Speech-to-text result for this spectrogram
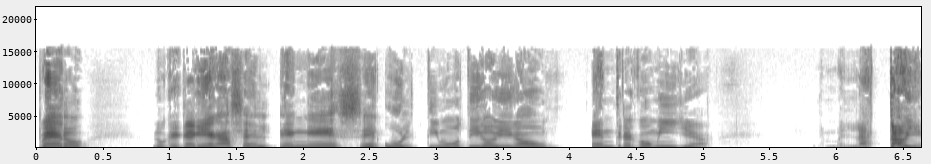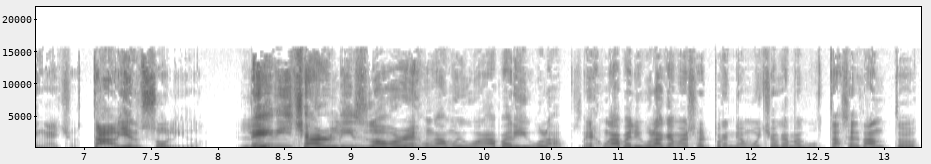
Pero lo que querían hacer en ese último tiro, you know, entre comillas, en verdad está bien hecho, está bien sólido. Lady Charlie's Lover es una muy buena película. Es una película que me sorprendió mucho que me gustase tanto.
